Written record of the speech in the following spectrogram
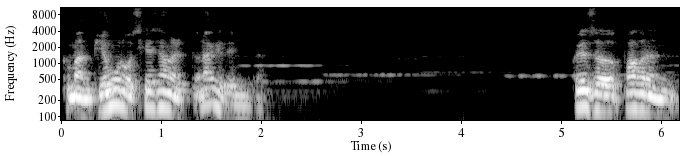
그만 병으로 세상을 떠나게 됩니다. 그래서 바흐는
